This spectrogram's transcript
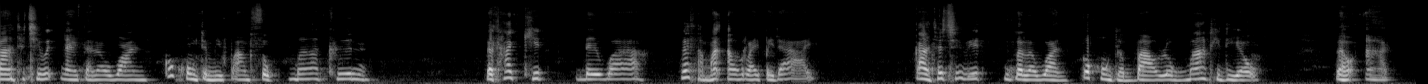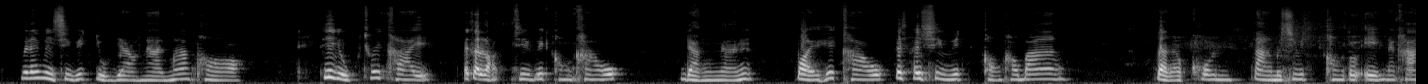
การใช้ชีวิตในแต่ละวันก็คงจะมีความสุขมากขึ้น แต่ถ้าคิดได้ว่าไม่สามารถเอาอะไรไปได้ การใช้ชีวิตในแต่ละวันก็คงจะเบาลงมากทีเดียว เราอาจไม่ได้มีชีวิตอยู่ยาวนานมากพอ ที่อยู่ช่วยใครและตลอดชีวิตของเขา ดังนั้น ปล่อยให้เขาได้ใช้ชีวิตของเขาบ้าง แต่ละคนต่างมีชีวิตของตัวเองนะคะ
